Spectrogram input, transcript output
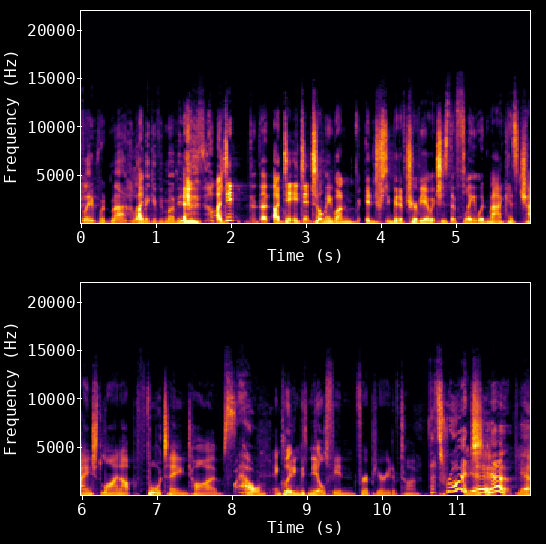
Fleetwood Mac. Let me give you my views. I did. I did. It did tell me one interesting bit of trivia, which is that Fleetwood Mac has changed lineup 14 times. Wow. Including with Neil Finn for a period of time. That's right. Yeah, Yeah. yeah.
